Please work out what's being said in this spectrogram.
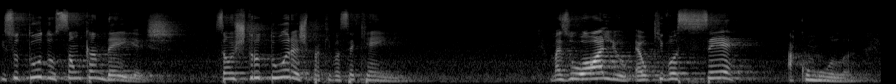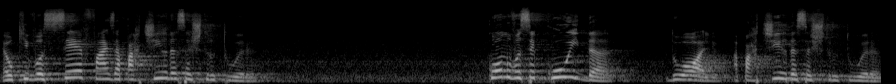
Isso tudo são candeias. São estruturas para que você queime. Mas o óleo é o que você acumula, é o que você faz a partir dessa estrutura. Como você cuida do óleo a partir dessa estrutura?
